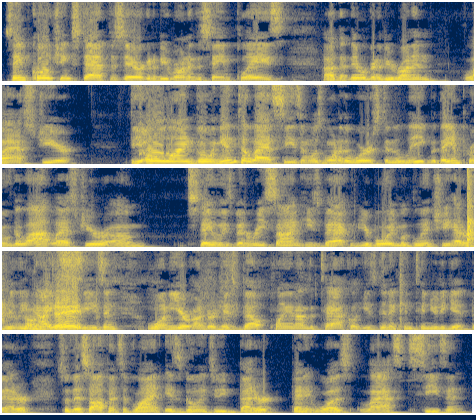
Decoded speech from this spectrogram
Same coaching staff as they are going to be running the same plays uh, that they were going to be running last year. The O line going into last season was one of the worst in the league, but they improved a lot last year. Um, Staley's been re-signed. He's back. Your boy McGlinchey had a really Oh, nice Dave. season. One year under his belt playing on the tackle. He's going to continue to get better. So this offensive line is going to be better than it was last season.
